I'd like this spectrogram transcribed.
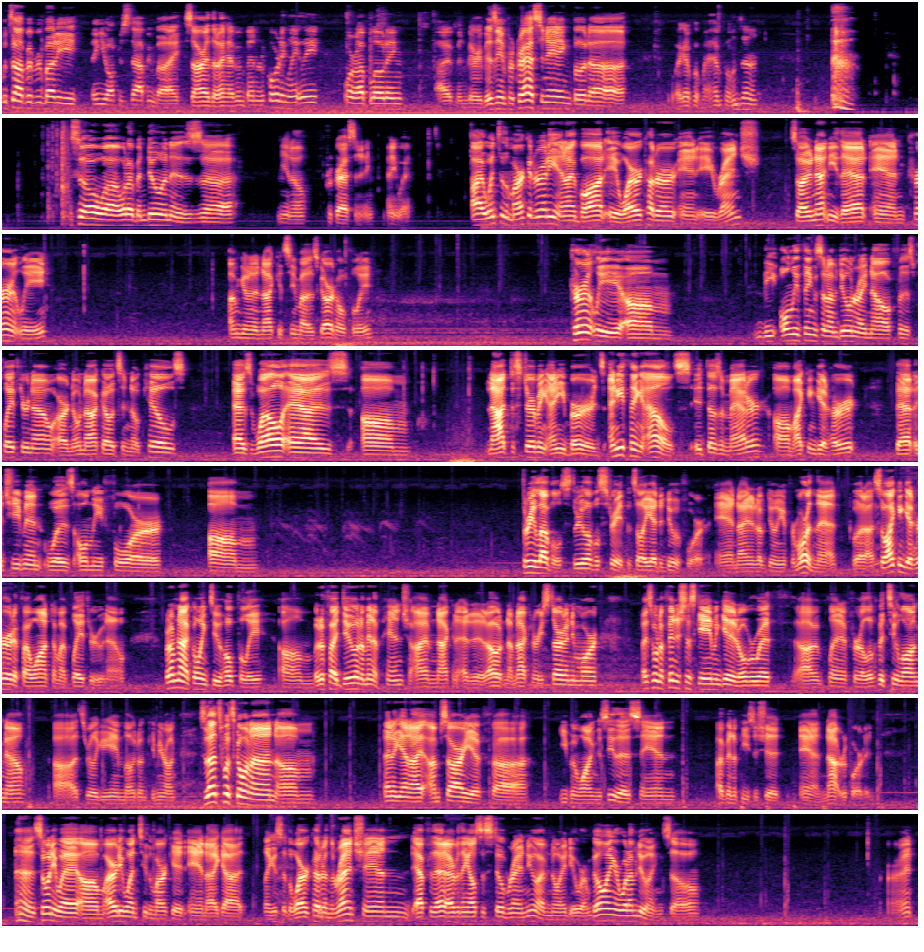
What's up, everybody? Thank you all for stopping by. Sorry that I haven't been recording lately or uploading. I've been very busy and procrastinating, but uh, I gotta put my headphones on. so uh, what I've been doing is, uh, you know, procrastinating. Anyway, I went to the market already and I bought a wire cutter and a wrench. So I do not need that, and currently I'm gonna not get seen by this guard, hopefully. Currently, um, the only things that I'm doing right now for this playthrough now are no knockouts and no kills, as well as, um, not disturbing any birds. Anything else, it doesn't matter. Um, I can get hurt. That achievement was only for, um, three levels, three levels straight. That's all you had to do it for, and I ended up doing it for more than that. But uh, so I can get hurt if I want on my playthrough now, but I'm not going to. Hopefully, um, but if I do and I'm in a pinch, I'm not going to edit it out, and I'm not going to restart anymore. I just want to finish this game and get it over with. Uh, I've been playing it for a little bit too long now. Uh, it's a really good game, though. Don't get me wrong. So that's what's going on. Um, and again, I, I'm sorry if uh, you've been wanting to see this and I've been a piece of shit and not recorded. so anyway, um, I already went to the market and I got, like I said, the wire cutter and the wrench, and after that, everything else is still brand new. I have no idea where I'm going or what I'm doing, so... Alright.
